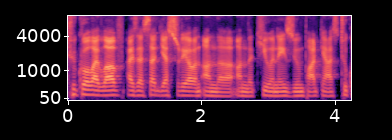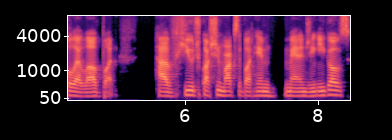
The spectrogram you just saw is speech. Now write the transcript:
Tuchel I love, as I said yesterday on, on the on the Q and A Zoom podcast. Tuchel I love, but have huge question marks about him managing egos.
